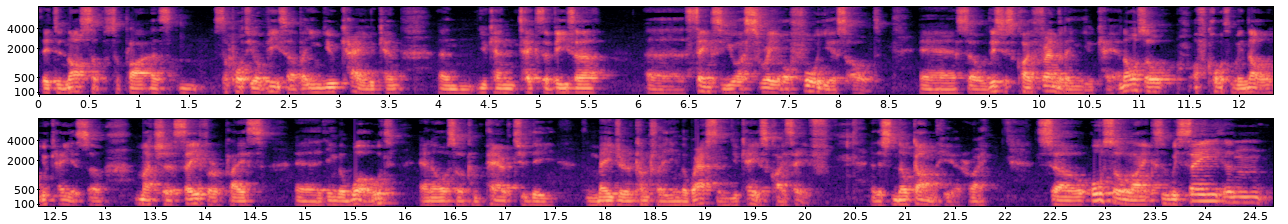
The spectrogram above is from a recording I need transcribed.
they do not supply uh, support your visa. But in UK, you can um, you can take the visa uh, since you are three or four years old. Uh, so this is quite friendly in UK. And also, of course, we know UK is a much safer place uh, in the world. And also compared to the major country in the West, and UK is quite safe. And there's no gun here, right? So also like so we say, um,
